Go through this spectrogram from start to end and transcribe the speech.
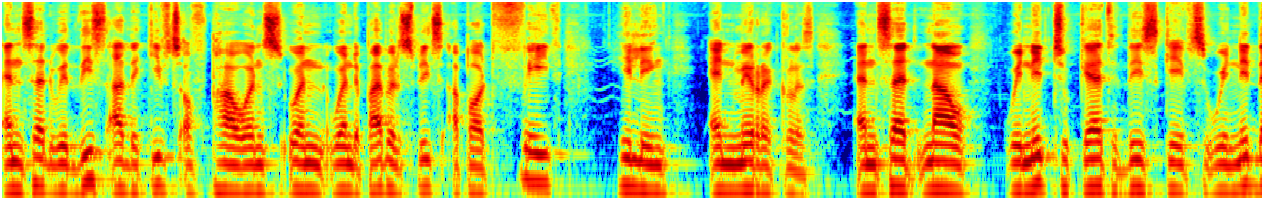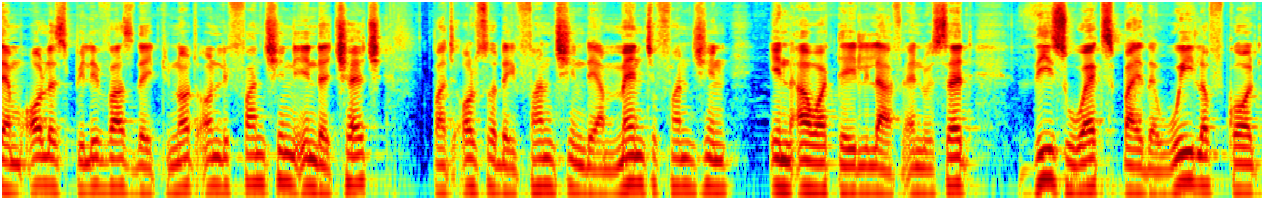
and said, with these are the gifts of power. And when, when the Bible speaks about faith, healing, and miracles, and said, now we need to get these gifts. We need them all as believers. They do not only function in the church, but also they function, they are meant to function in our daily life. And we said, this works by the will of God,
